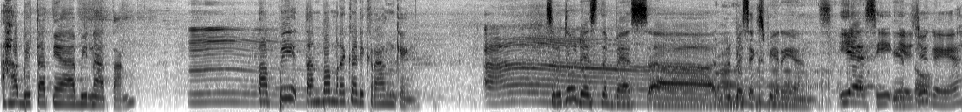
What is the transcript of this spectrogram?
habitatnya binatang, Hmm. tapi tanpa mereka di kerangkeng. Ah. Sebetulnya that's the best uh, the best experience. Iya sih, iya Gitu. juga ya.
